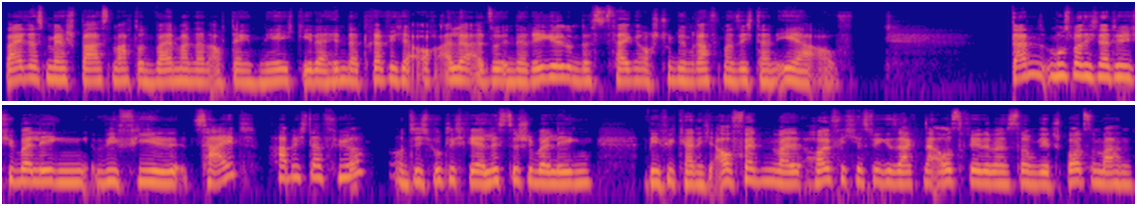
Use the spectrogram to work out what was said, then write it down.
weil das mehr Spaß macht und weil man dann auch denkt, nee, ich gehe dahin, da treffe ich ja auch alle. Also in der Regel, und das zeigen auch Studien, rafft man sich dann eher auf. Dann muss man sich natürlich überlegen, wie viel Zeit habe ich dafür und sich wirklich realistisch überlegen, wie viel kann ich aufwenden, weil häufig ist, wie gesagt, eine Ausrede, wenn es darum geht, Sport zu machen,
